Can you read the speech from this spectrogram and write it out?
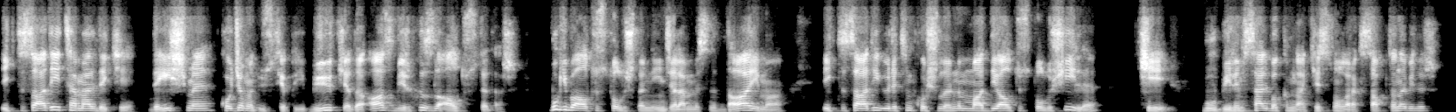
İktisadi temeldeki değişme kocaman üst yapıyı büyük ya da az bir hızla alt üst eder. Bu gibi alt üst oluşların incelenmesinde daima iktisadi üretim koşullarının maddi alt üst oluşu ile ki bu bilimsel bakımdan kesin olarak saptanabilir.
